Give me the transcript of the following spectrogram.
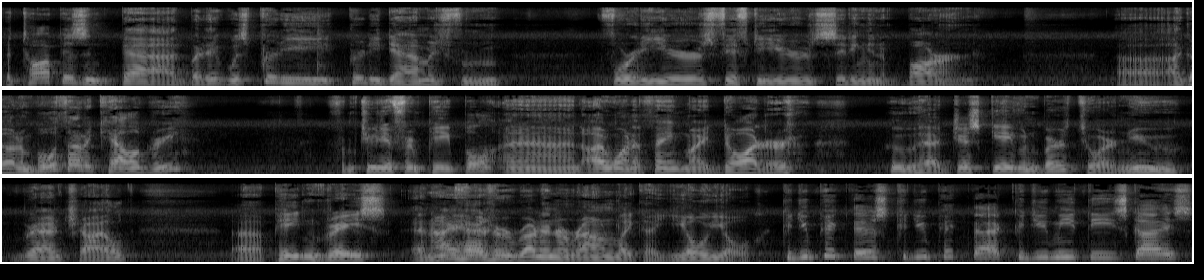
the top isn't bad, but it was pretty pretty damaged from 40 years, 50 years sitting in a barn. Uh, I got them both out of Calgary from two different people, and I want to thank my daughter, who had just given birth to our new grandchild, uh, Peyton Grace, and I had her running around like a yo-yo. Could you pick this? Could you pick that? Could you meet these guys?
